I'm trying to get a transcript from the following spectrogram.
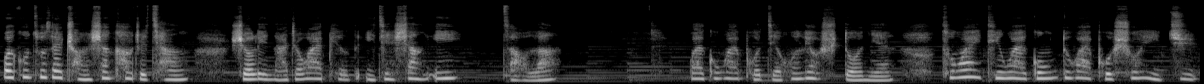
外公坐在床上，靠着墙，手里拿着外婆的一件上衣，走了。外公外婆结婚六十多年，从未听外公对外婆说一句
